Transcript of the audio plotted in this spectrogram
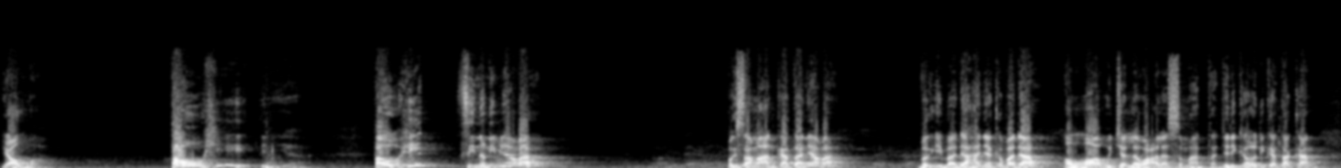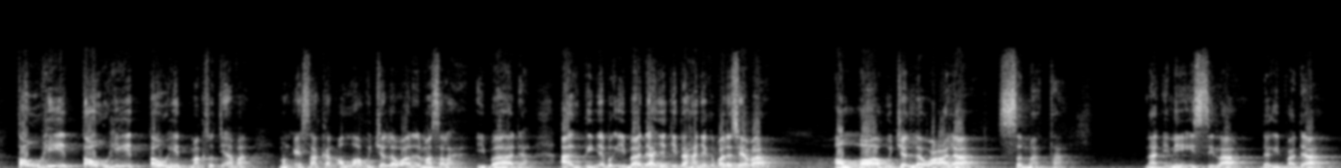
ya Allah tauhid iya tauhid sinonimnya apa Persamaan katanya apa? Beribadah hanya kepada Allah Jalla wa ala semata. Jadi kalau dikatakan tauhid, tauhid, tauhid maksudnya apa? Mengesahkan Allah Jalla wa ala masalah ibadah. Artinya beribadahnya kita hanya kepada siapa? Allah Jalla wa ala semata. Nah, ini istilah daripada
